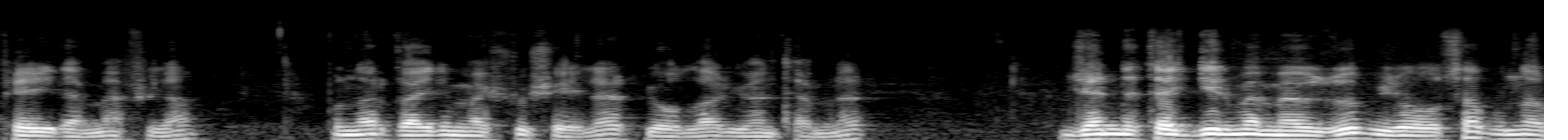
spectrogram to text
peyleme filan bunlar gayrimeşru şeyler, yollar, yöntemler. Cennete girme mevzu bile olsa bunlar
